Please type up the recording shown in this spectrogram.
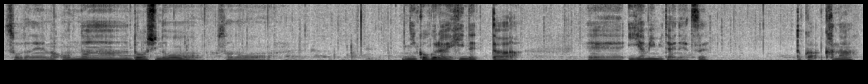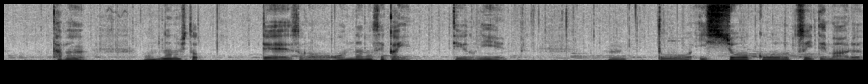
そうだね。まあ女同士のその2個ぐらいひねった、えー嫌味みたいなやつとかかな。多分女の人ってその女の世界っていうのにうんと一生こうついて回る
